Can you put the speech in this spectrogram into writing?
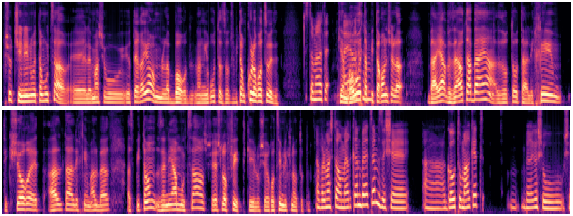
פשוט שינינו את המוצר אה, למשהו יותר היום, ל-board, לנראות הזאת, ופתאום כולם רצו את זה. זאת אומרת, כי הם היה ראו את לכם- הפתרון של הבעיה, וזה היה אותה בעיה, זה אותו תהליכים, תקשורת, על תהליכים, על בעיות, אז פתאום זה נהיה מוצר שיש לו fit, כאילו שרוצים לקנות אותו. אבל מה שאתה אומר כאן בעצם זה שה-go to market ברגע שהוא, ש,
